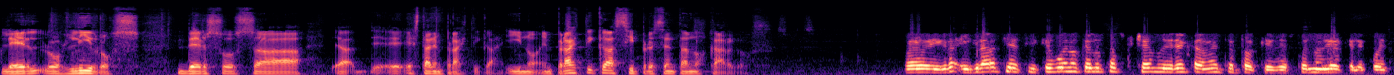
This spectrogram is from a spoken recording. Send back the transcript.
leer los libros versus eh, estar en práctica. Y no, en práctica sí presentan los cargos. Bueno, y, gra- y gracias, y qué bueno que lo está escuchando directamente porque después no diga que le cuento.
